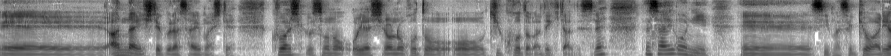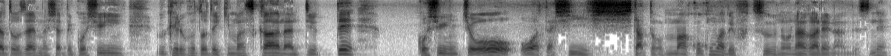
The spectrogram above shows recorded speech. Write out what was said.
えー、案内してくださいまして、詳しくそのお社のことを聞くことができたんですね。で最後に、えー、すいません、今日はありがとうございましたって、御朱印受けることできますか？なんて言って、御朱印帳をお渡ししたと。まあ、ここまで普通の流れなんですね。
